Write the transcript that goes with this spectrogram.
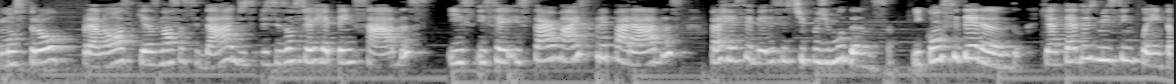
mostrou para nós que as nossas cidades precisam ser repensadas e, ser, estar mais preparadas para receber esses tipos de mudança. E considerando que até 2050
